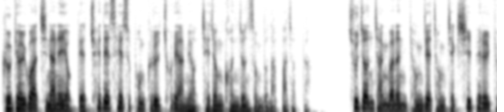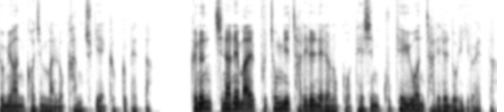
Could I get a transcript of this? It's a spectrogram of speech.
그 결과 지난해 역대 최대 세수 펑크를 초래하며 재정 건전성도 나빠졌다. 추 전 장관은 경제 정책 실패를 교묘한 거짓말로 감추기에 급급했다. 그는 지난해 말 부총리 자리를 내려놓고 대신 국회의원 자리를 노리기로 했다.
